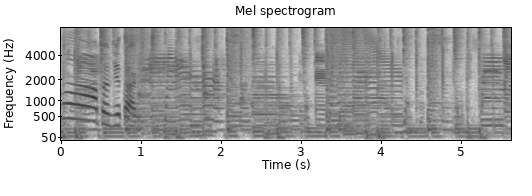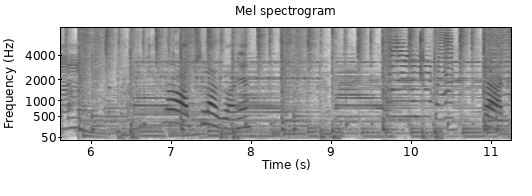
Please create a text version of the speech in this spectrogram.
No, pewnie tak. No, przylazła, nie? Tak.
